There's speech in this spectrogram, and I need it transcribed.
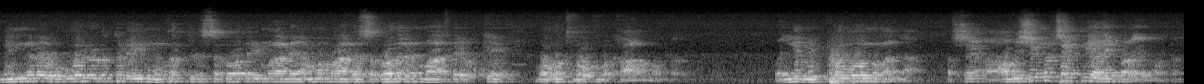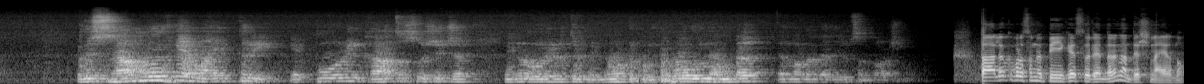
നിങ്ങളുടെ ഓരോരുത്തരുടെയും മുഖത്തിൽ സഹോദരിമാരുടെ അമ്മമാരുടെ സഹോദരന്മാരുടെ ഒക്കെ മുഖത്ത് നോക്കുമ്പോൾ കാണുന്നുണ്ട്. വലിയ വിപ്ലവമൊന്നുമല്ല പക്ഷെ ആവശ്യങ്ങൾ ശക്തിയായി പറയുന്നുണ്ട്. ഒരു സാമൂഹ്യ മൈത്രി എപ്പോഴും കാത്തു സൂക്ഷിച്ച് നിങ്ങൾ ഓരോരുത്തരും മുന്നോട്ട് കൊണ്ടുപോകുന്നുണ്ട് എന്നുള്ളതിൽ അധികം സന്തോഷം taluk president P K Surendran അധ്യക്ഷനായിരുന്നു.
